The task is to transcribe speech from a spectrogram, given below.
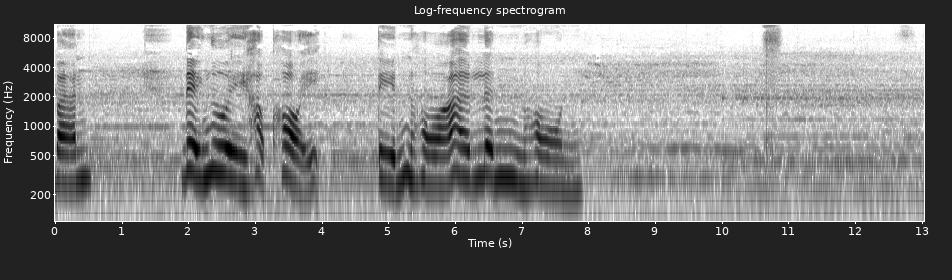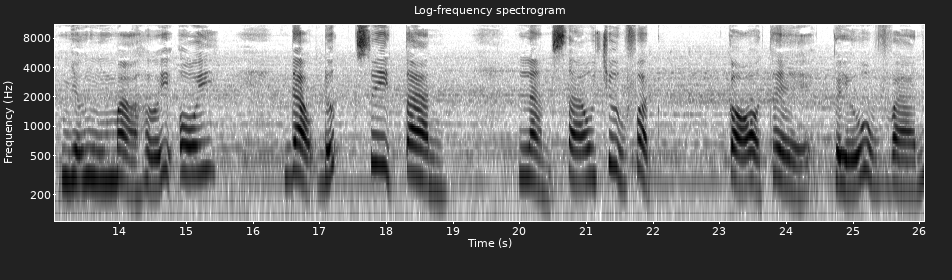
ban. Để người học hỏi tiến hóa linh hồn. Nhưng mà hỡi ôi, đạo đức suy tàn. Làm sao chư phật có thể cứu vãn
